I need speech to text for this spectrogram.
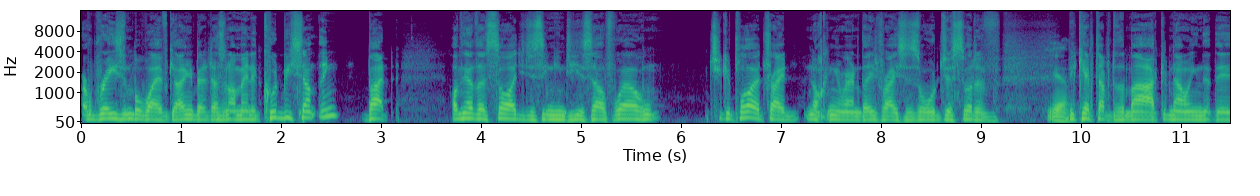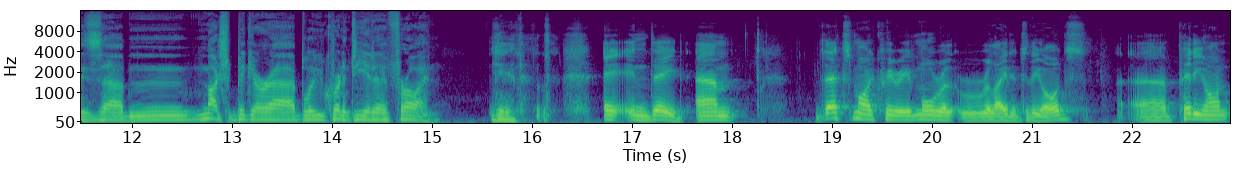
a reasonable way of going about it, doesn't? I mean, it could be something, but on the other side, you're just thinking to yourself, well, she could ply a trade knocking around these races or just sort of Yeah. be kept up to the mark, knowing that there's um, much bigger uh, blue grenadier to fry. Yeah, indeed. Um, that's my query, more re- related to the odds. Uh, Petillon,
